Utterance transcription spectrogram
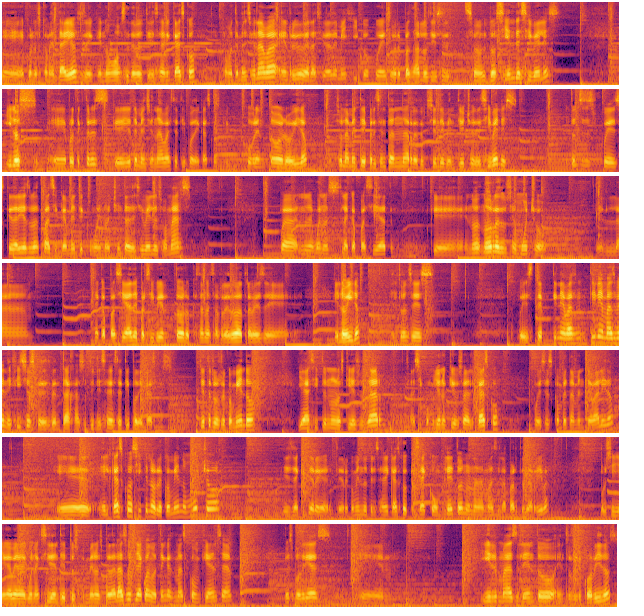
eh, con los comentarios de que no se debe utilizar el casco. Como te mencionaba, el ruido de la Ciudad de México puede sobrepasar los, los 100 decibeles. Y los eh, protectores que yo te mencionaba, este tipo de cascos que cubren todo el oído, solamente presentan una reducción de 28 decibeles. Entonces, pues quedarías básicamente como en 80 decibeles o más. Bueno, es la capacidad que no, reduce mucho la, capacidad de percibir todo lo que está a nuestro alrededor a través de el oído. Entonces, pues tiene, más, tiene más beneficios que desventajas utilizar este tipo de cascos. Yo te los recomiendo, ya si tú no los quieres usar, así como yo no quiero usar el casco, pues es completamente válido. Eh, el casco sí te lo recomiendo mucho. Desde aquí te, recomiendo utilizar el casco que sea completo, no nada más de la parte de arriba. Por si llega a haber algún accidente en tus primeros pedalazos. Ya cuando tengas más confianza, pues podrías eh, ir más lento en tus recorridos.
